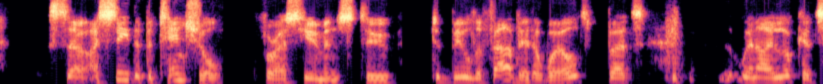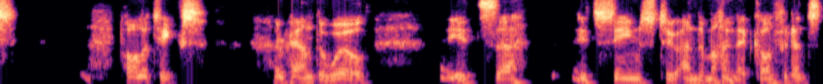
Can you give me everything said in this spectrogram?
so I see the potential for us humans to, to build a far better world. But when I look at politics around the world, it's, uh, it seems to undermine that confidence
